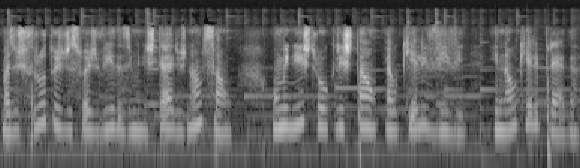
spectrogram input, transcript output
mas os frutos de suas vidas e ministérios não são. Um ministro ou cristão é o que ele vive e não o que ele prega.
